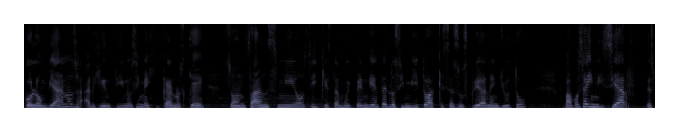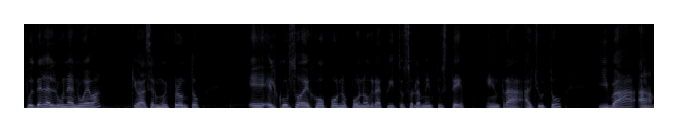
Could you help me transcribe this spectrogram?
colombianos, argentinos y mexicanos que son fans míos y que están muy pendientes. Los invito a que se suscriban en YouTube. Vamos a iniciar después de la luna nueva, que va a ser muy pronto eh, el curso de Ho'oponopono gratuito. Solamente usted entra a YouTube y va a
